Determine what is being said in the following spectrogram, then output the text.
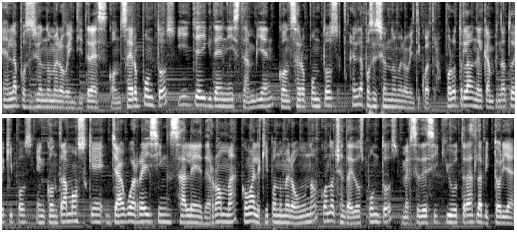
en la posición número 23 con 0 puntos. Y Jake Dennis también con 0 puntos en la posición número 24. Por otro lado, en el campeonato equipos encontramos que Jaguar Racing sale de Roma como el equipo número 1 con 82 puntos. Mercedes EQ tras la victoria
